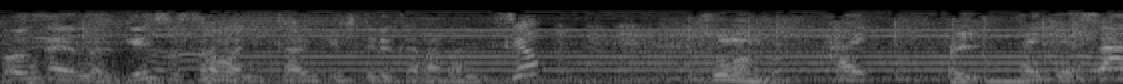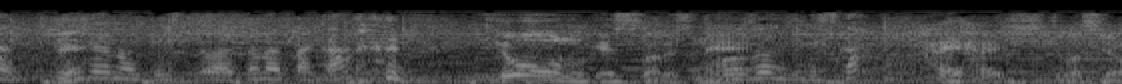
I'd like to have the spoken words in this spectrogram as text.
今回のゲスト様に関係してるからなんですよそうなんだ。はい。はい。大天さんえ？今日のゲストはどなたか？今日のゲストはですごね存知ですか？はいはい知ってますよ。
